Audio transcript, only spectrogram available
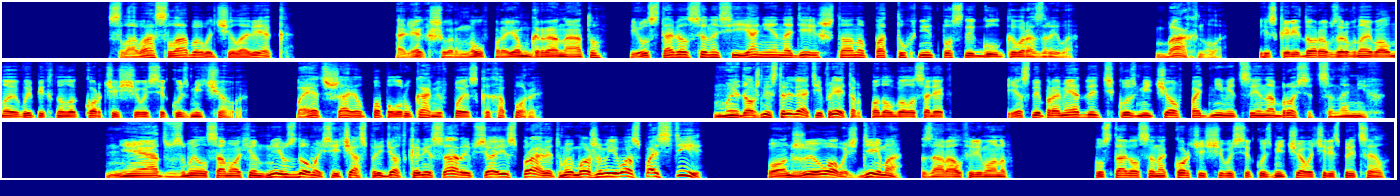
Слова слабого человека. Олег швырнул в проем гранату и уставился на сияние, надеясь, что оно потухнет после гулкого разрыва. Бахнуло. Из коридора взрывной волной выпихнуло корчащегося Кузьмичева. Боец шарил по полу руками в поисках опоры. «Мы должны стрелять, ефрейтор!» — подал голос Олег. «Если промедлить, Кузьмичев поднимется и набросится на них». «Нет», — взмыл Самохин, — «не вздумай, сейчас придет комиссар и все исправит, мы можем его спасти». «Он же овощ, Дима!» — заорал Филимонов. Уставился на корчащегося Кузьмичева через прицел.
